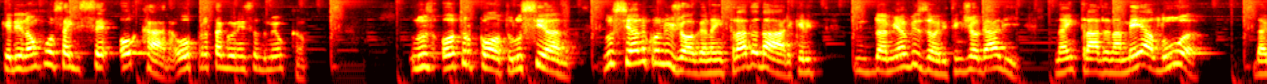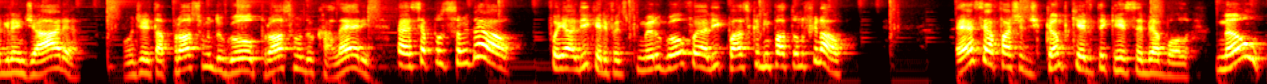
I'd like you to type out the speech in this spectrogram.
que ele não consegue ser o cara, o protagonista do meu campo. Outro ponto, Luciano. Luciano, quando joga na entrada da área, que ele, na minha visão, ele tem que jogar ali, na entrada, na meia-lua da grande área, onde ele está próximo do gol, próximo do Caleri, essa é a posição ideal. Foi ali que ele fez o primeiro gol, foi ali quase que ele empatou no final. Essa é a faixa de campo que ele tem que receber a bola. Não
